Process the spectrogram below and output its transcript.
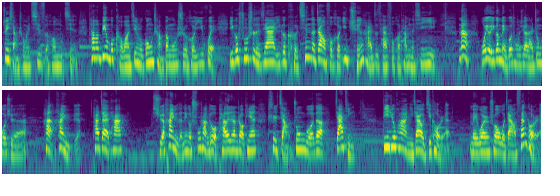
最想成为妻子和母亲，她们并不渴望进入工厂、办公室和议会。一个舒适的家，一个可亲的丈夫和一群孩子才符合他们的心意。那我有一个美国同学来中国学汉汉语，他在他学汉语的那个书上给我拍了一张照片，是讲中国的家庭。第一句话，你家有几口人？美国人说：“我家有三口人，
